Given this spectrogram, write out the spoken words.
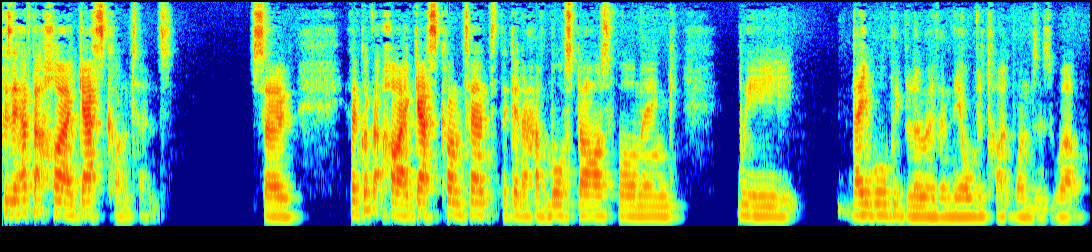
because they have that higher gas content. So if they've got that higher gas content, they're going to have more stars forming. We they will be bluer than the older type ones as well,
